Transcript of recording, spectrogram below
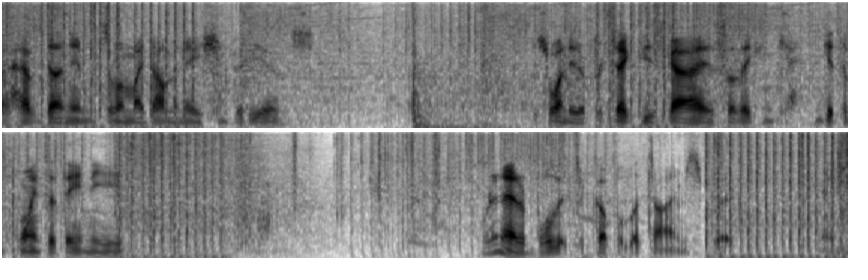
I have done in some of my domination videos. Just wanted to protect these guys so they can get the points that they need. Ran out of bullets a couple of times, but I mean,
